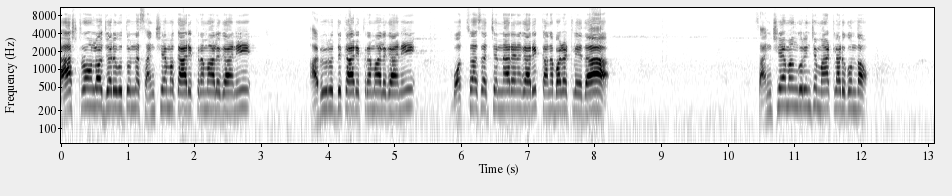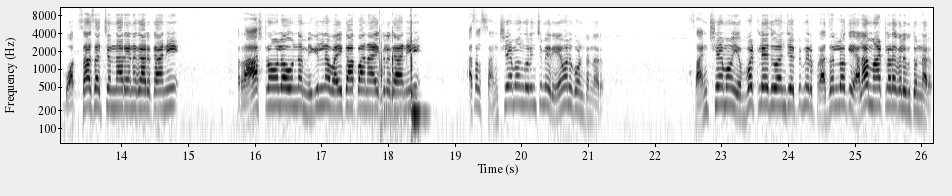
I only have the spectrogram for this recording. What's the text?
రాష్ట్రంలో జరుగుతున్న సంక్షేమ కార్యక్రమాలు కానీ అభివృద్ధి కార్యక్రమాలు కానీ బొత్స సత్యనారాయణ గారికి కనబడట్లేదా? సంక్షేమం గురించి మాట్లాడుకుందాం. బొత్స సత్యనారాయణ గారు కానీ రాష్ట్రంలో ఉన్న మిగిలిన వైకాపా నాయకులు కానీ అసలు సంక్షేమం గురించి మీరు ఏమనుకుంటున్నారు? సంక్షేమం ఇవ్వట్లేదు అని చెప్పి మీరు ప్రజల్లోకి ఎలా మాట్లాడగలుగుతున్నారు?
